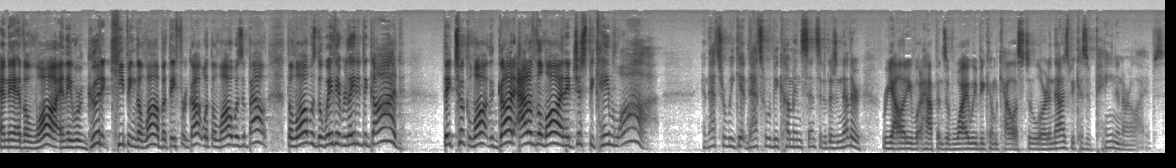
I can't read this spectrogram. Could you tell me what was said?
and they had the law, and they were good at keeping the law, but they forgot what the law was about. The law was the way they related to God. They took law, God out of the law, and it just became law. And that's where we get, that's where we become insensitive. There's another reality of what happens of why we become callous to the Lord, and that is because of pain in our lives.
